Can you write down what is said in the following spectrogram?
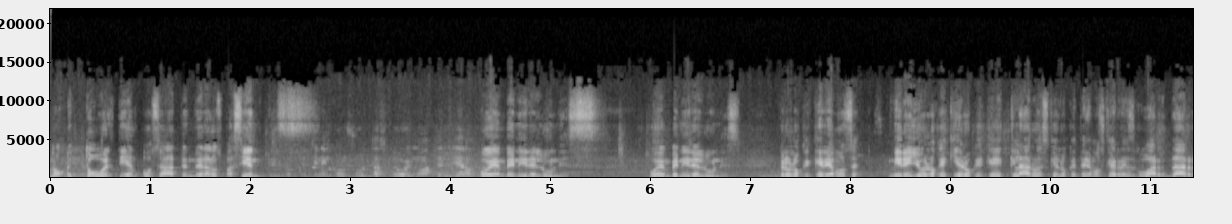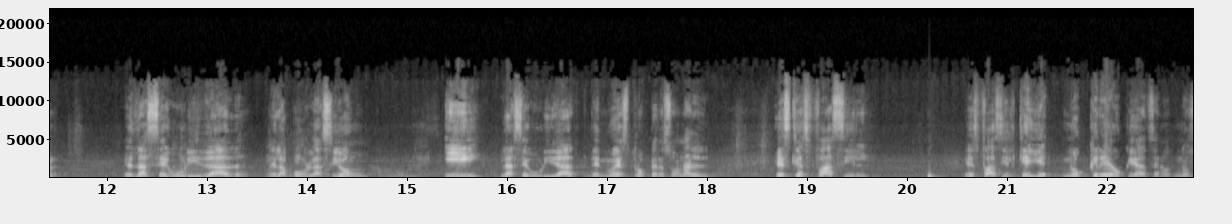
No, todo el tiempo se va a atender a los pacientes. Tienen consultas que hoy no atendieron. Pueden venir el lunes, pueden venir el lunes. Pero lo que queremos, mire, yo lo que quiero que quede claro es que lo que tenemos que resguardar es la seguridad de la población y la seguridad de nuestro personal. Es que es fácil, es fácil que ya- no creo que ya se nos-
